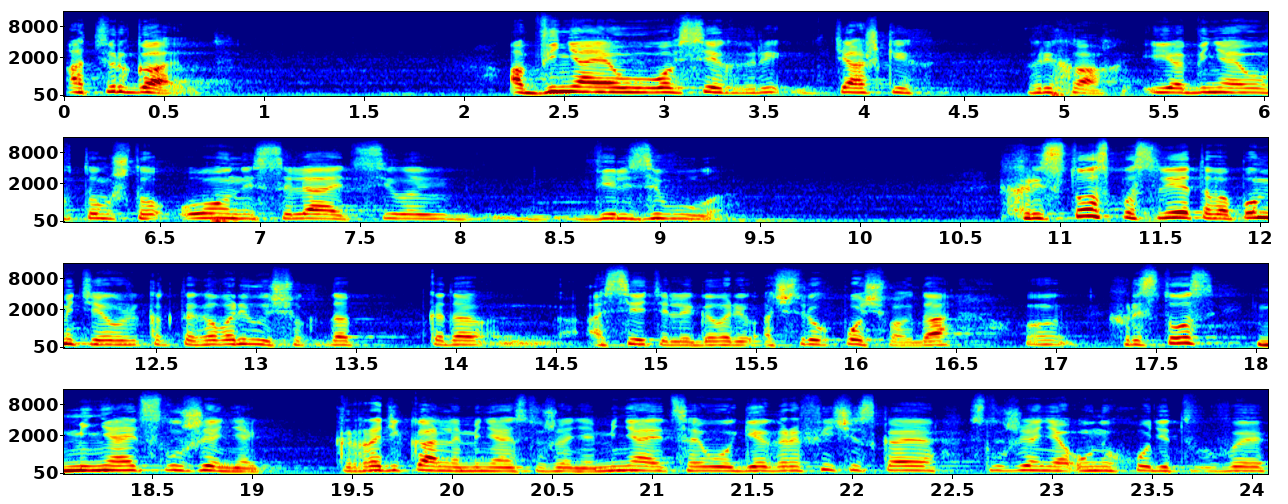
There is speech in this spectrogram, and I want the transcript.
отвергают, обвиняя его во всех тяжких грехах и обвиняя его в том, что он исцеляет силой Вельзевула. Христос после этого, помните, я уже как-то говорил еще, когда, когда о говорил, о четырех почвах, да, Христос меняет служение, радикально меняет служение. Меняется его географическое служение, он уходит в,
